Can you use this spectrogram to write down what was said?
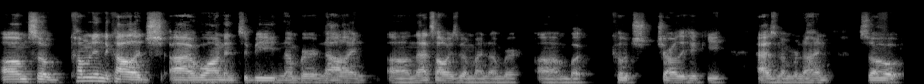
Um, so coming into college, I wanted to be number nine. Um, that's always been my number. Um, but Coach Charlie Hickey has number nine. So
